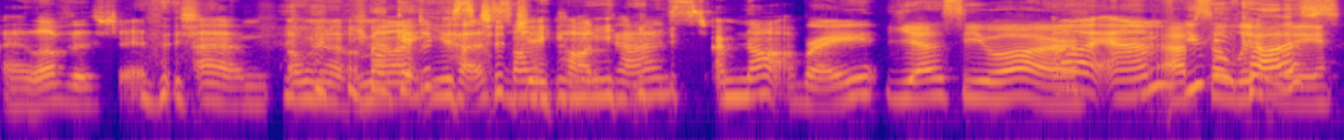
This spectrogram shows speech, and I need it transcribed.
i love this shit. Um oh no am i allowed to cuss to on podcast. I'm not right? Yes you are. Oh i am? Absolutely. cuss.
